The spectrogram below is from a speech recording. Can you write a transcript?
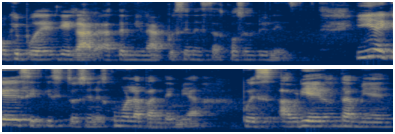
o que pueden llegar a terminar pues en estas cosas violentas. Y hay que decir que situaciones como la pandemia pues abrieron también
